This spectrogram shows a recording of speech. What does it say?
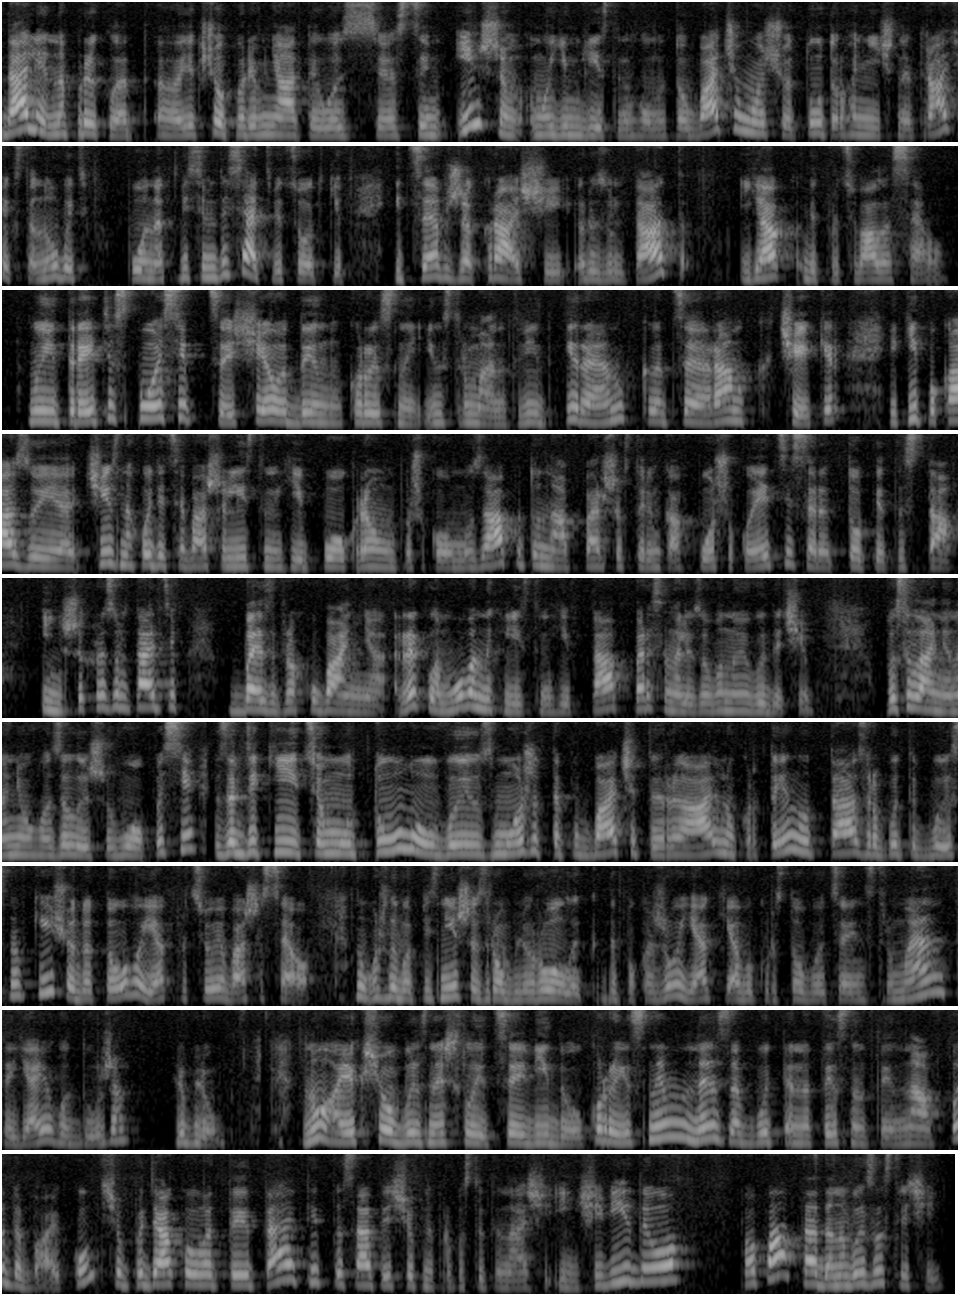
Далі, наприклад, е, якщо порівняти ось з цим іншим моїм лістингом, то бачимо, що тут органічний трафік становить понад 80%, і це вже кращий результат, як відпрацювала SEO. Ну і третій спосіб це ще один корисний інструмент від eRank, це Checker, який показує, чи знаходяться ваші лістинги по окремому пошуковому запиту на перших сторінках пошуку Etsy серед топ 500 інших результатів без врахування рекламованих лістингів та персоналізованої видачі. Посилання на нього залишу в описі. Завдяки цьому тулу ви зможете побачити реальну картину та зробити висновки щодо того, як працює ваше SEO. Ну, можливо, пізніше зроблю ролик, де покажу, як я використовую цей інструмент. Я його дуже люблю. Ну, а якщо ви знайшли це відео корисним, не забудьте натиснути на вподобайку, щоб подякувати, та підписати, щоб не пропустити наші інші відео. Па-па та до нових зустрічей!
